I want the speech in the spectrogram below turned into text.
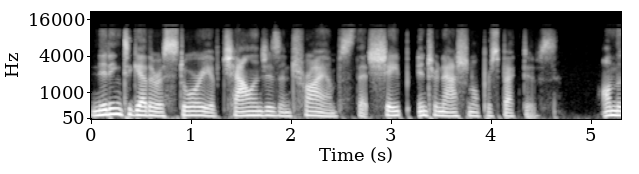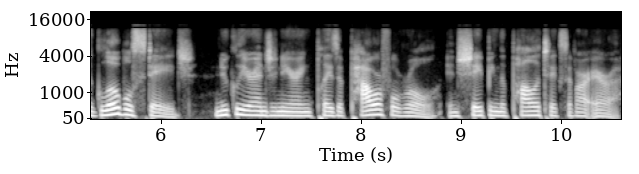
knitting together a story of challenges and triumphs that shape international perspectives. On the global stage, nuclear engineering plays a powerful role in shaping the politics of our era,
